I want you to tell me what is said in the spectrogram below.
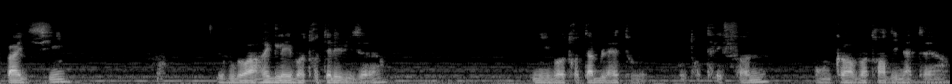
pas ici de vouloir régler votre téléviseur, ni votre tablette ou votre téléphone, ou encore votre ordinateur.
